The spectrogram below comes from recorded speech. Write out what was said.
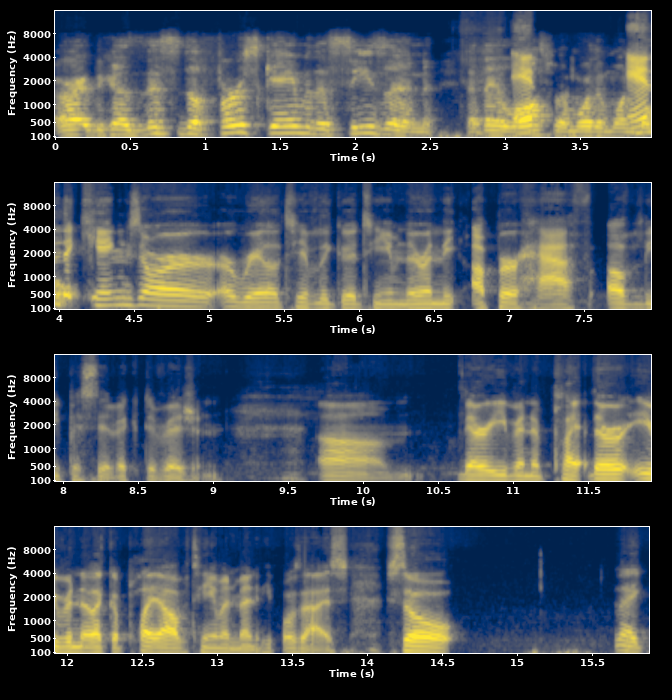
All right, because this is the first game of the season that they lost and, by more than one. And goal. the Kings are a relatively good team. They're in the upper half of the Pacific Division. Um, they're even a play. They're even like a playoff team in many people's eyes. So, like,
